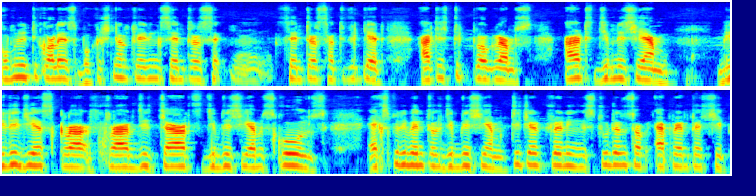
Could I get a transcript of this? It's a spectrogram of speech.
community college, vocational training centre centre certificate, artistic programmes, art gymnasium religious clergy church gymnasium schools experimental gymnasium teacher training students of apprenticeship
